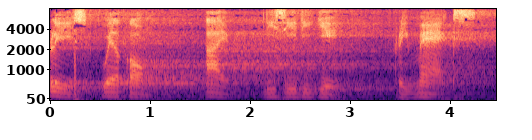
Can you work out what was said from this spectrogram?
Please welcome, I'm DCDJ Remax.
